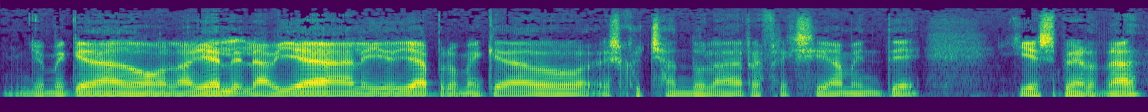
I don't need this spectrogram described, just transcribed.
Yo me he quedado, la había, la había leído ya, pero me he quedado escuchándola reflexivamente y es verdad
